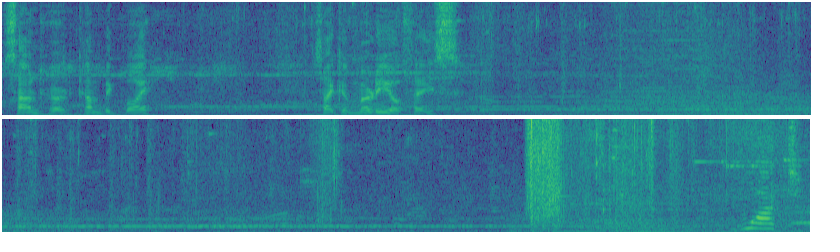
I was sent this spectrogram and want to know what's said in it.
Sound heard. Come, big boy. So I can murder your face. What?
